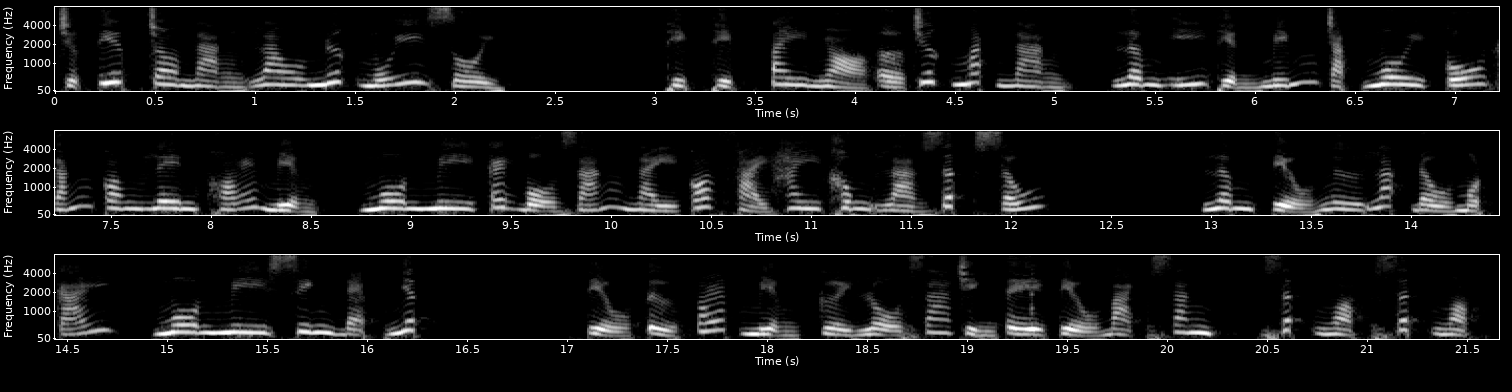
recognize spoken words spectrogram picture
trực tiếp cho nàng lau nước mũi rồi. Thịt thịt tay nhỏ ở trước mắt nàng, lâm ý thiện mím chặt môi cố gắng cong lên khóe miệng, môn mi cái bộ dáng này có phải hay không là rất xấu. Lâm tiểu ngư lắc đầu một cái, môn mi xinh đẹp nhất. Tiểu tử toét miệng cười lộ ra chỉnh tề tiểu bạch răng, rất ngọt rất ngọt.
